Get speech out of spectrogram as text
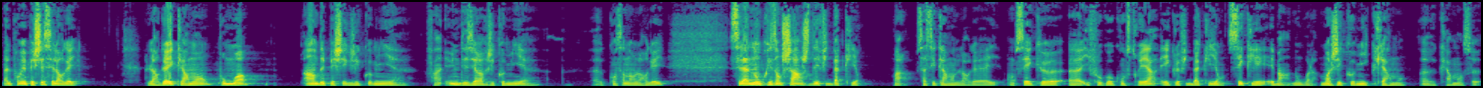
Bah, le premier péché, c'est l'orgueil. L'orgueil, clairement, pour moi, un des péchés que j'ai commis, euh, enfin une des erreurs que j'ai commis euh, euh, concernant l'orgueil, c'est la non prise en charge des feedbacks clients. Voilà, ça c'est clairement de l'orgueil. On sait que il faut co-construire et que le feedback client c'est clé. Et ben donc voilà, moi j'ai commis clairement, clairement ce,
